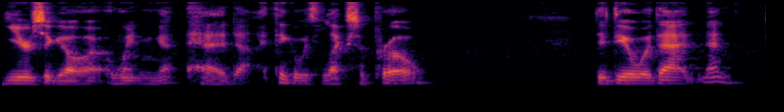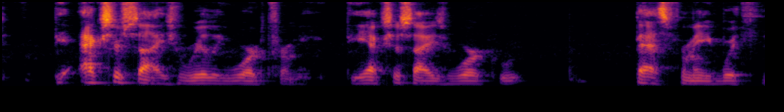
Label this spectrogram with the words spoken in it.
years ago, I went and had, I think it was Lexapro to deal with that. And the exercise really worked for me. The exercise worked best for me with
